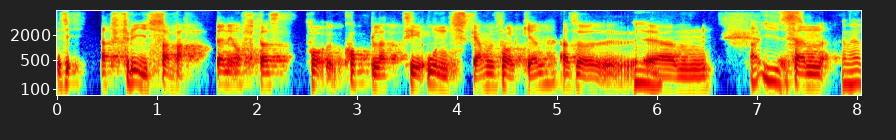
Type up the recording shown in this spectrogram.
alltså, att frysa vatten är oftast kopplat till ondska hos tolken. Alltså, mm. um, ja, is. Sen, ja,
